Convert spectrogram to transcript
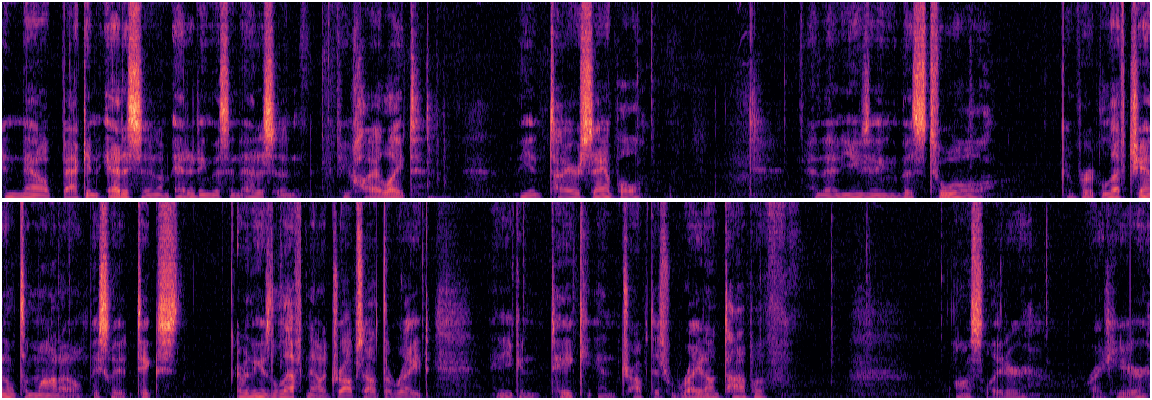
And now back in Edison, I'm editing this in Edison. If you highlight the entire sample, and then using this tool, convert left channel to mono. Basically, it takes everything is left now. It drops out the right. And you can take and drop this right on top of oscillator right here.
